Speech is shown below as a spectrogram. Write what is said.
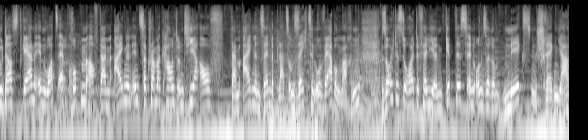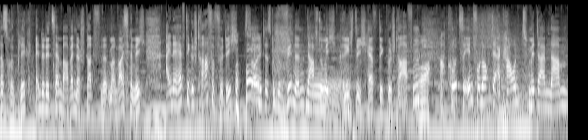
Du darfst gerne in WhatsApp-Gruppen auf deinem eigenen Instagram-Account und hier auf deinem eigenen Sendeplatz um 16 Uhr Werbung machen. Solltest du heute verlieren, gibt es in unserem nächsten schrägen Jahresrückblick, Ende Dezember, wenn der stattfindet, man weiß ja nicht, eine heftige Strafe für dich. Solltest du gewinnen, darfst du mich richtig heftig bestrafen. Oh. Kurze Info noch, der Account mit deinem Namen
